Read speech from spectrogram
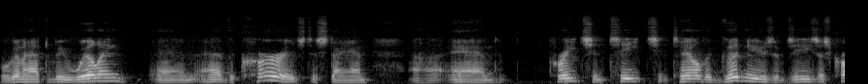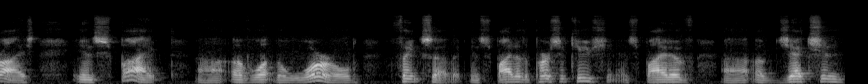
We're going to have to be willing and have the courage to stand uh, and preach and teach and tell the good news of Jesus Christ in spite uh, of what the world thinks of it, in spite of the persecution, in spite of uh, objection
